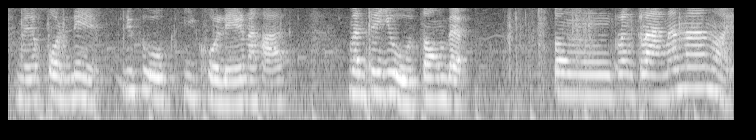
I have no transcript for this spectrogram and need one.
เห็นไหมทุกคนนี่นี่คืออีโคเลกนะคะ มันจะอยู่ตรงแบบตรงกลางๆหน้าๆหน่อย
